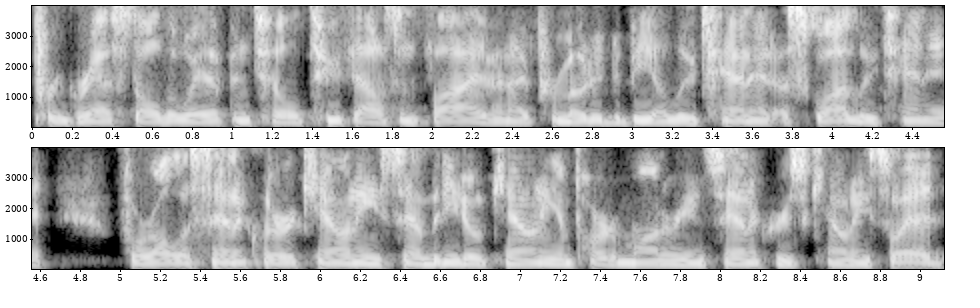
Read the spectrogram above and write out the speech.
progressed all the way up until 2005. And I promoted to be a lieutenant, a squad lieutenant for all of Santa Clara County, San Benito County, and part of Monterey and Santa Cruz County. So I had,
